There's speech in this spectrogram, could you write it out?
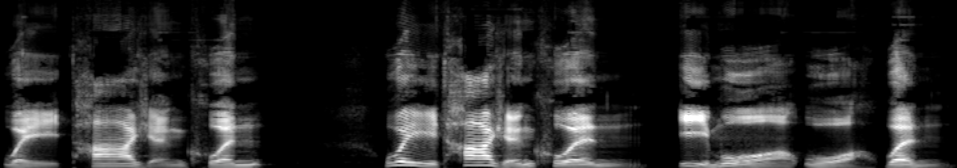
为他人坤。为他人坤，亦莫我问。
